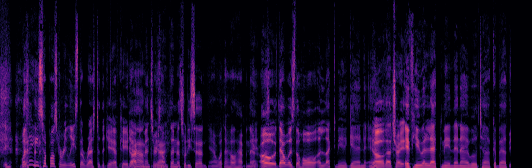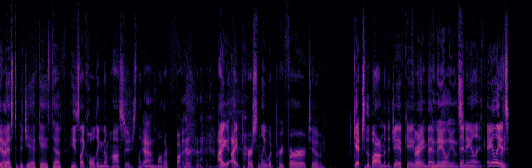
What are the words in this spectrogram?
wasn't he supposed to release the rest of the JFK Yeah, documents or yeah, something? That's what he said. yeah, what the hell happened there? It oh, was- Oh, that was the whole elect me again. And No, that's right. If you elect me, then I will talk about the Yeah. rest of the JFK stuff. He's like holding them hostage. It's like, Yeah. you motherfucker. I, I personally would prefer to get to the bottom of the JFK right. thing than, aliens. than aliens. Aliens,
